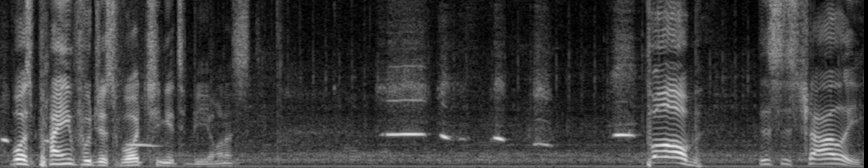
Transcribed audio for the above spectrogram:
It was painful just watching it, to be honest. Bob, this is Charlie.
